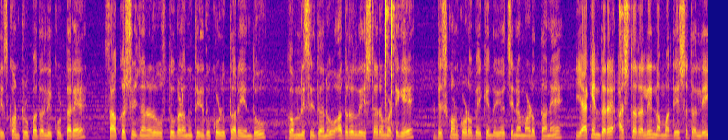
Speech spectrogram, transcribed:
ಡಿಸ್ಕೌಂಟ್ ರೂಪದಲ್ಲಿ ಕೊಟ್ಟರೆ ಸಾಕಷ್ಟು ಜನರು ವಸ್ತುಗಳನ್ನು ತೆಗೆದುಕೊಳ್ಳುತ್ತಾರೆ ಎಂದು ಗಮನಿಸಿದನು. ಅದರಲ್ಲಿ ಎಷ್ಟರ ಮಟ್ಟಿಗೆ ಡಿಸ್ಕೌಂಟ್ ಕೊಡಬೇಕೆಂದು ಯೋಚನೆ ಮಾಡುತ್ತಾನೆ. ಯಾಕೆಂದರೆ ಅಷ್ಟರಲ್ಲಿ ನಮ್ಮ ದೇಶದಲ್ಲಿ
